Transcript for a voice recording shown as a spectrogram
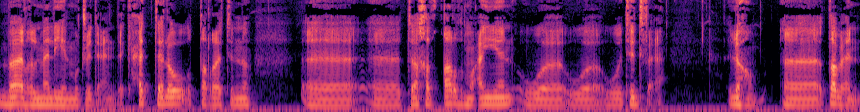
المبالغ المالية الموجودة عندك. حتى لو اضطريت إنه آه، تأخذ قرض معين وتدفعه لهم. طبعا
